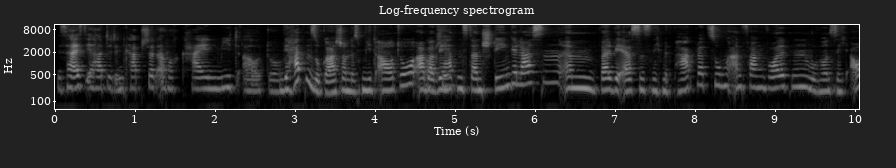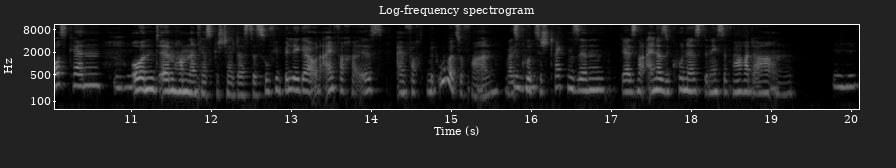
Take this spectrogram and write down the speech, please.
Das heißt, ihr hattet in Kapstadt auch noch kein Mietauto. wir hatten sogar schon das Mietauto, aber Okay. wir hatten es dann stehen gelassen, ähm, weil wir erstens nicht mit Parkplatzsuchen anfangen wollten, wo wir uns nicht auskennen und ähm, haben dann festgestellt, dass das so viel billiger und einfacher ist, einfach mit Uber zu fahren, weil es kurze Strecken sind. Der ist nach einer Sekunde ist der nächste Fahrer da und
